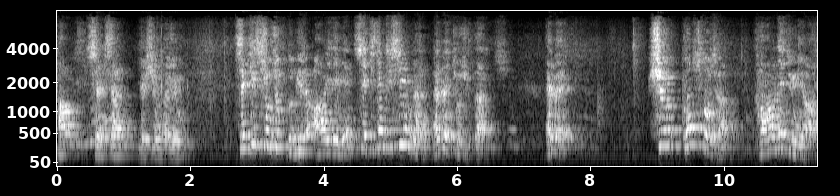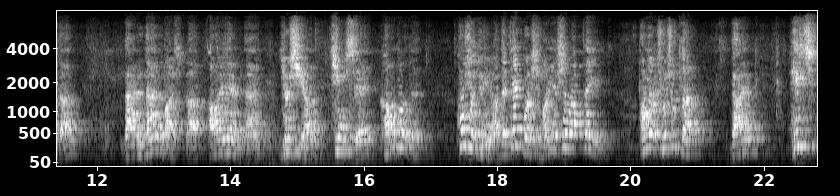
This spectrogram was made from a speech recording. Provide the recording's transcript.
tam 80 yaşındayım. 8 çocuklu bir ailenin 8.siyim ben. Evet çocuklar. Evet. Şu koskoca fani dünyada benden başka ailemden yaşayan kimse kalmadı. Koca dünyada tek başıma yaşamaktayım. Ama çocuklar ben hiç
